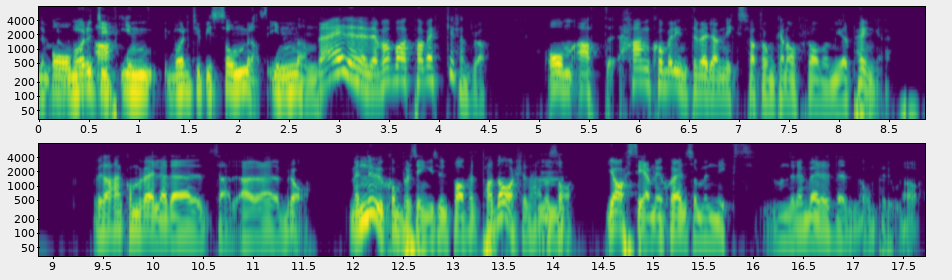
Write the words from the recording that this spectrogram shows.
Det Om var, det typ att- in, var det typ i somras innan? Nej, nej, nej, det var bara ett par veckor sedan tror jag. Om att han kommer inte välja Nix för att de kan offra honom mer pengar. Utan han kommer välja det så här, äh, bra. Men nu kom Porzingis ut bara för ett par dagar sedan här och Mm. sa Jag ser mig själv som en Nix under en väldigt, väldigt lång period. Ja.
